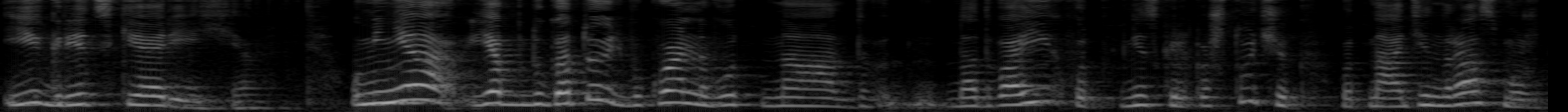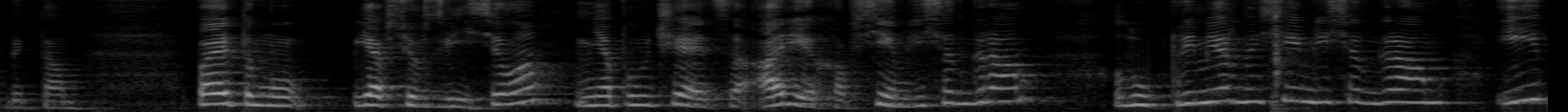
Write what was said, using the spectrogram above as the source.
и грецкие орехи. У меня, я буду готовить буквально вот на, на двоих, вот несколько штучек, вот на один раз, может быть, там. Поэтому я все взвесила. У меня получается орехов 70 грамм, лук примерно 70 грамм, и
